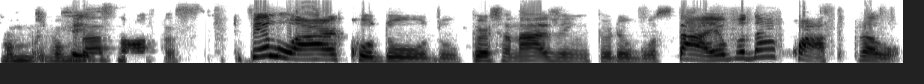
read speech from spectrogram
vamos, vamos Vocês- dar as notas. Pelo arco do, do personagem, por eu gostar, eu vou dar quatro pra Lô,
